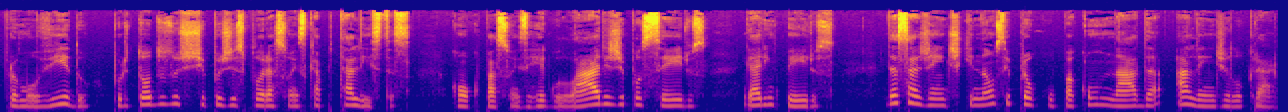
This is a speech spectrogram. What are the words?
promovido por todos os tipos de explorações capitalistas, com ocupações irregulares de poceiros, garimpeiros, dessa gente que não se preocupa com nada além de lucrar.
